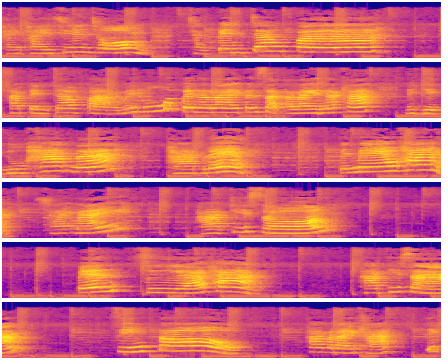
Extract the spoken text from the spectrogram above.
ใครๆชื่นชม ฉันเป็นเจ้าป่าถ้าเป็นเจ้าป่าไม่รู้ว่าเป็นอะไร เป็นสัตว์อะไรนะคะ เด็กๆดูภาพนะ ภาพแรก เป็นแมวค่ะ ใช่ไหม ภาพที่สอง เป็นเสือค่ะ ภาพที่สามสิงโต ภาพอะไรคะ ติ๊ก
